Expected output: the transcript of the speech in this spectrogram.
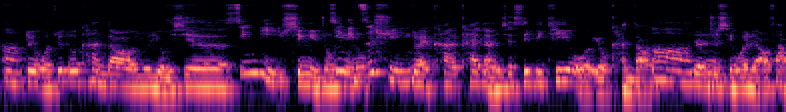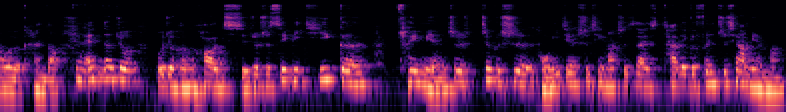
嗯，对我最多看到有有一些心理心理中心心理咨询对开开展一些 CBT，我有看到认知行为疗法我有看到。对哎，那就我就很好奇，就是 CBT 跟催眠这这个是同一件事情吗？是在它的一个分支下面吗？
